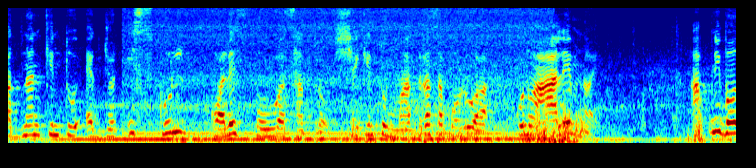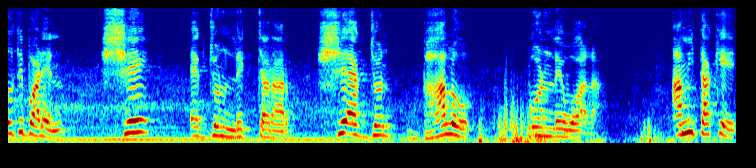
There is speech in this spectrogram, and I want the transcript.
আদনান কিন্তু একজন স্কুল কলেজ পড়ুয়া ছাত্র, সে কিন্তু মাদ্রাসা পড়ুয়া কোনো আলেম নয়। আপনি বলতে পারেন, সে একজন লেকচারার সে একজন ভালো পড়লেওয়ালা। আমি তাকে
